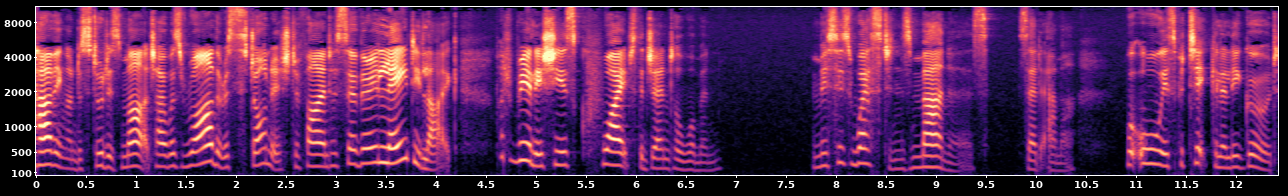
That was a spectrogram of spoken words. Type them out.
"Having understood as much, I was rather astonished to find her so very ladylike; but really she is quite the gentlewoman." "Mrs. Weston's manners," said Emma, "were always particularly good;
